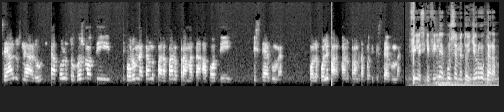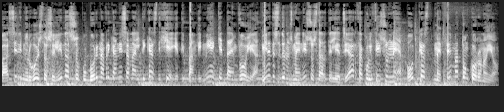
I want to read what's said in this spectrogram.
σε άλλους νεαρούς από όλο τον κόσμο ότι μπορούμε να κάνουμε παραπάνω πράγματα από ό,τι πιστεύουμε πολύ, πολύ παραπάνω πράγματα από ό,τι πιστεύουμε. Φίλες και φίλοι, ακούσαμε τον Γιώργο Καραμπάση, δημιουργός ιστοσελίδας όπου μπορεί να βρει κανείς αναλυτικά στοιχεία για την πανδημία και τα εμβόλια. Μείνετε συντονισμένοι στο star.gr, θα ακολουθήσουν νέα podcast με θέμα τον κορονοϊό.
